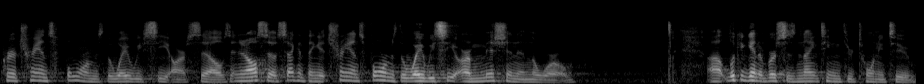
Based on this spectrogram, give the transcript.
Prayer transforms the way we see ourselves. And it also, second thing, it transforms the way we see our mission in the world. Uh, look again at verses 19 through 22.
